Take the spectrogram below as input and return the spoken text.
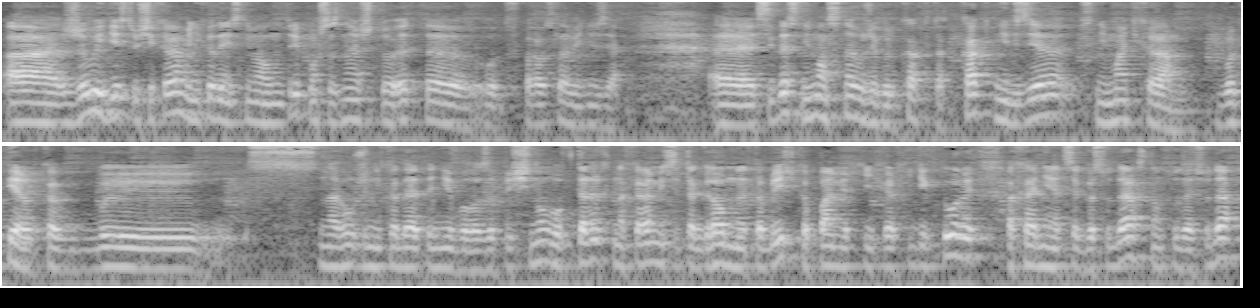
А живые действующие храмы никогда не снимал внутри, потому что знаю, что это вот в православии нельзя. Э, всегда снимал снаружи, я говорю, как так? Как нельзя снимать храм? Во-первых, как бы снаружи никогда это не было запрещено. Во-вторых, на храме есть огромная табличка памятник архитектуры, охраняется государством, туда-сюда.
